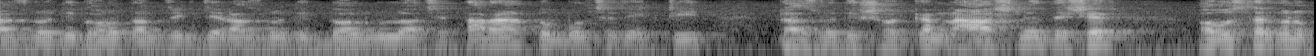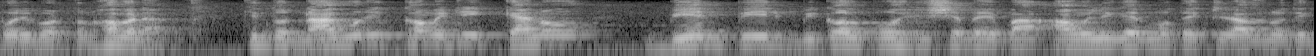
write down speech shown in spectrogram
রাজনৈতিক গণতান্ত্রিক যে রাজনৈতিক দলগুলো আছে, তারা তো বলছে যে একটি রাজনৈতিক সরকার না আসলে দেশের অবস্থার কোনো পরিবর্তন হবে না। কিন্তু নাগরিক কমিটি কেন বিএনপির বিকল্প হিসেবে বা আওয়ামী লীগের মতো একটি রাজনৈতিক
